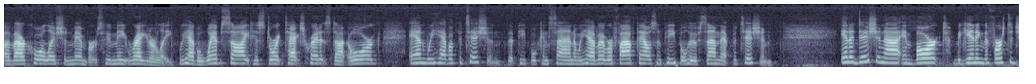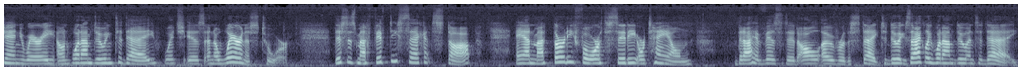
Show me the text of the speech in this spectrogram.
of our coalition members who meet regularly. We have a website, historictaxcredits.org, and we have a petition that people can sign, and we have over 5,000 people who have signed that petition. In addition, I embarked beginning the 1st of January on what I'm doing today, which is an awareness tour. This is my 52nd stop and my 34th city or town that I have visited all over the state to do exactly what I'm doing today.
